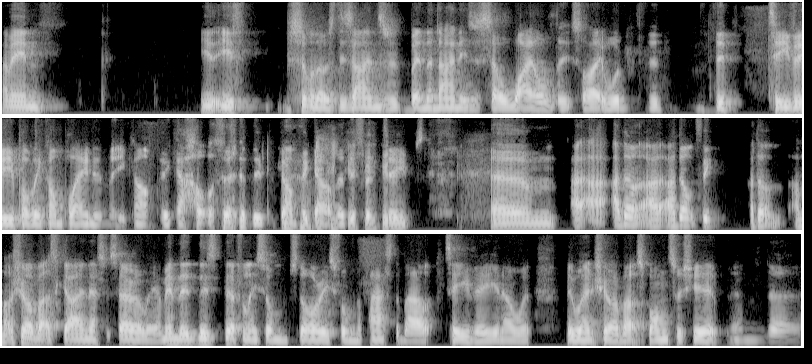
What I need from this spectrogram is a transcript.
I mean, you, you some of those designs in the nineties are so wild. It's like would the the TV you're probably complaining that you can't pick out the, you can't pick out the different teams. Um, I, I, don't I, I, don't think I don't I'm not sure about Sky necessarily. I mean, there's definitely some stories from the past about TV. You know, they weren't sure about sponsorship and. Uh,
